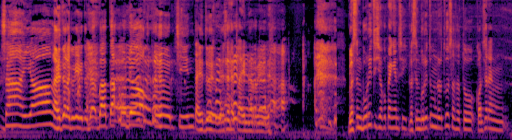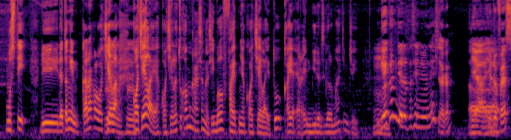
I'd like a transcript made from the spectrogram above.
Sayang, nah itu lagu kayak gitu. "Da- Bapakku dokter cinta itu ya, biasa headlinernya. Glastonbury itu sih aku pengen sih. Glastonbury itu menurutku salah satu konser yang mesti didatengin. Karena kalau Coachella, Hmm, Coachella ya, Coachella tuh kamu ngerasa nggak sih bahwa vibe-nya Coachella itu kayak R&B dan segala macam cuy. Dia kan diadaptasi Indonesia kan? Iya, With iya. the Fest.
